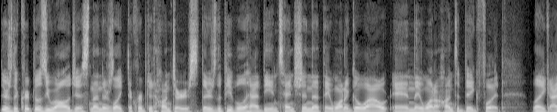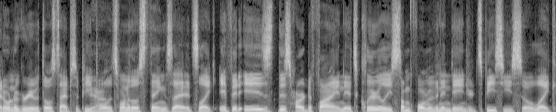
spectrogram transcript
there's the cryptozoologists, and then there's like the cryptid hunters. There's the people that have the intention that they want to go out and they want to hunt a Bigfoot. Like, I don't agree with those types of people. Yeah. It's one of those things that it's like, if it is this hard to find, it's clearly some form of an endangered species. So, like,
